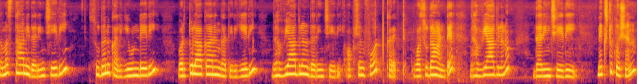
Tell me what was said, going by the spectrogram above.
సమస్తాన్ని ధరించేది సుధను కలిగి ఉండేది వర్తులాకారంగా తిరిగేది ద్రవ్యాదులను ధరించేది. Option four correct. వసుధ అంటే ద్రవ్యాదులను ధరించేది. నెక్స్ట్ క్వశ్చన్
